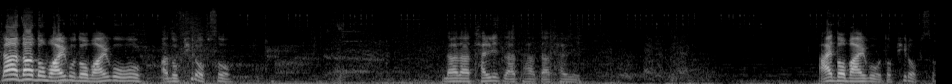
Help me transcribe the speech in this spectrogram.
나 나 너 말고 너 말고. 아 너 필요 없어. 나 나 달리 나 나 나 달리. 아이 너 말고 너 필요 없어.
